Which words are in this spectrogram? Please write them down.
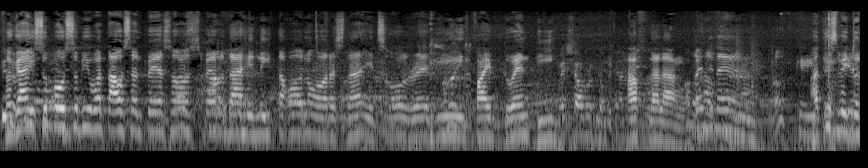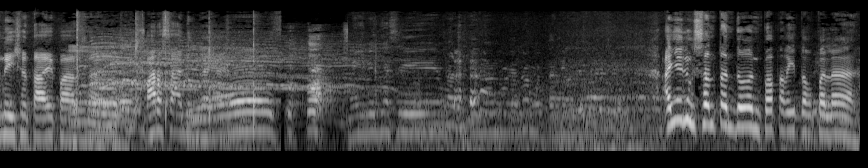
So guys, supposed to be 1,000 pesos pero dahil late ako nung oras na, it's already 5.20. Half na lang. O, Pwede na yun. Okay. At least may donation tayo para sa para sa alumni. Mahilig niya si Martin ng magtanim Ayan yung santan doon, papakita ko pala.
